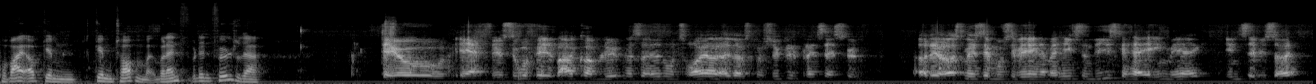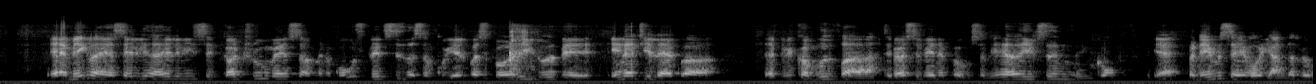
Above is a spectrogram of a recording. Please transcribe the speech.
på vej op gennem, gennem toppen. Hvordan den følelse der? Det er jo, ja, det er super fedt bare at komme løbende og så have nogle trøjer, eller på cyklen for den sags skyld. Og det er også med til at motivere en, at man hele tiden lige skal have en mere, ikke? Indtil vi så Ja, Mikkel og jeg selv, vi havde heldigvis et godt crew med, som med nogle gode splitsider, som kunne hjælpe os både helt ude ved Energy Lab, og da vi kom ud fra det første vendepunkt. Så vi havde hele tiden en god ja, fornemmelse af, hvor de andre lå.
